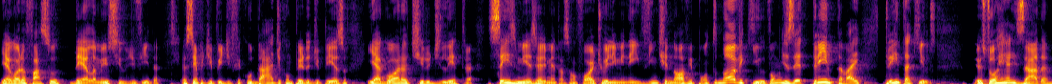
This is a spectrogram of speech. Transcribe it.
e agora eu faço dela meu estilo de vida. Eu sempre tive dificuldade com perda de peso e agora eu tiro de letra. Seis meses de alimentação forte, eu eliminei 29,9 quilos. Vamos dizer 30, vai? 30 quilos. Eu estou realizada.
